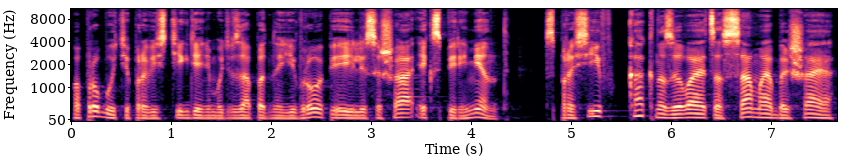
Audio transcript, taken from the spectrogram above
Попробуйте провести где-нибудь в Западной Европе или США эксперимент, спросив, как называется самая большая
